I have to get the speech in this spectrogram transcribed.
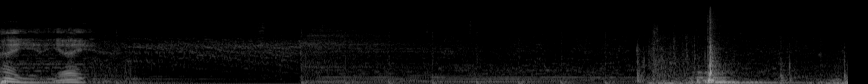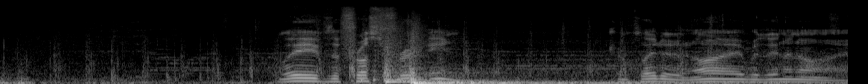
Hey, hey, frost fruit in. Completed an eye within an eye.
